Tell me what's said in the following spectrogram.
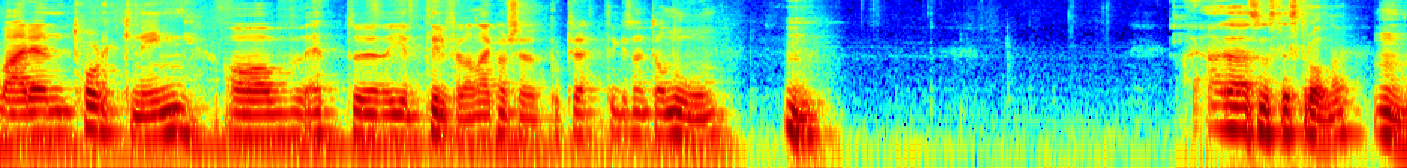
være en tolkning av et I I tilfellene er kanskje et portrett sant, av noen. Jeg, jeg syns det er strålende. Mm.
